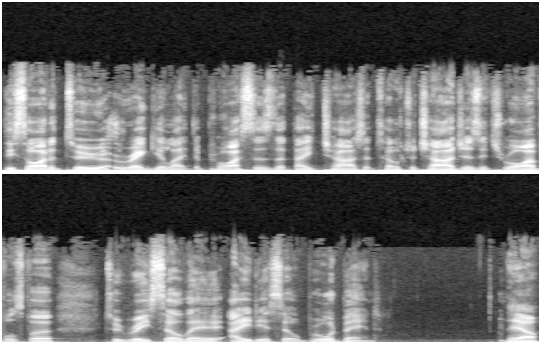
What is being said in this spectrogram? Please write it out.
decided to regulate the prices that they charge that Telstra charges its rivals for to resell their ADSL broadband. Now,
